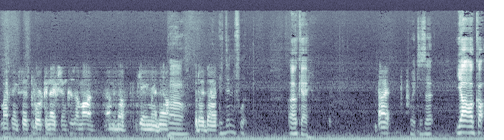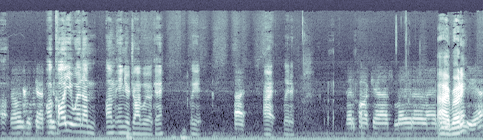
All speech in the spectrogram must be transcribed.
my thing says poor connection because I'm on. I'm in a game right now, Oh, but I died. it didn't flip. Okay. All right, Wait, does that? Yeah, I'll call. Uh, that was the. I'll call you when I'm I'm in your driveway. Okay. Look at. All right. All right. Later. Later podcast. Later. Later. All right, Brody. Yeah.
